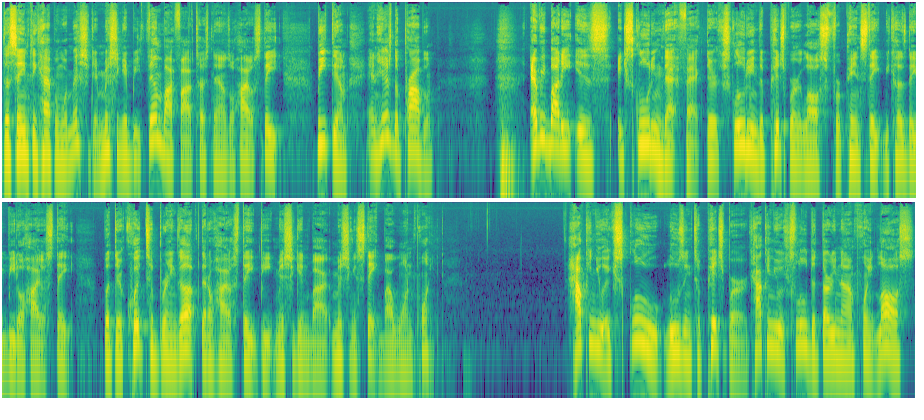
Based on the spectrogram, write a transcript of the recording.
the same thing happened with Michigan. Michigan beat them by five touchdowns. Ohio State beat them. And here's the problem everybody is excluding that fact. They're excluding the Pittsburgh loss for Penn State because they beat Ohio State. But they're quick to bring up that Ohio State beat Michigan by Michigan State by one point. How can you exclude losing to Pittsburgh? How can you exclude the 39 point loss,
